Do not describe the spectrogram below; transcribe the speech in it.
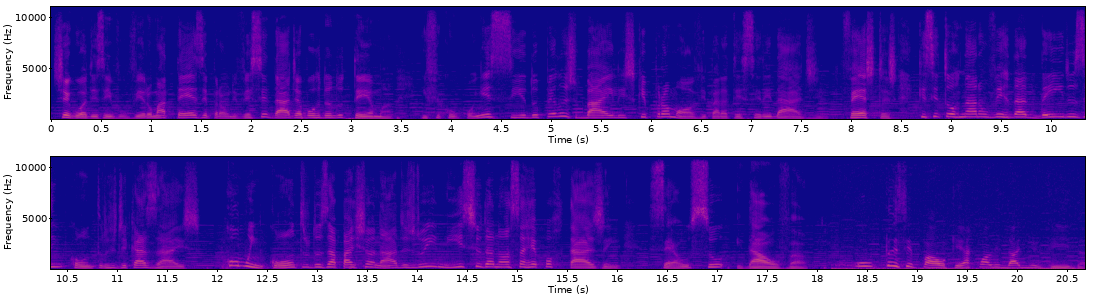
Chegou a desenvolver uma tese para a universidade abordando o tema e ficou conhecido pelos bailes que promove para a terceira idade. Festas que se tornaram verdadeiros encontros de casais, como o encontro dos apaixonados do início da nossa reportagem, Celso e Dalva o principal que é a qualidade de vida,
